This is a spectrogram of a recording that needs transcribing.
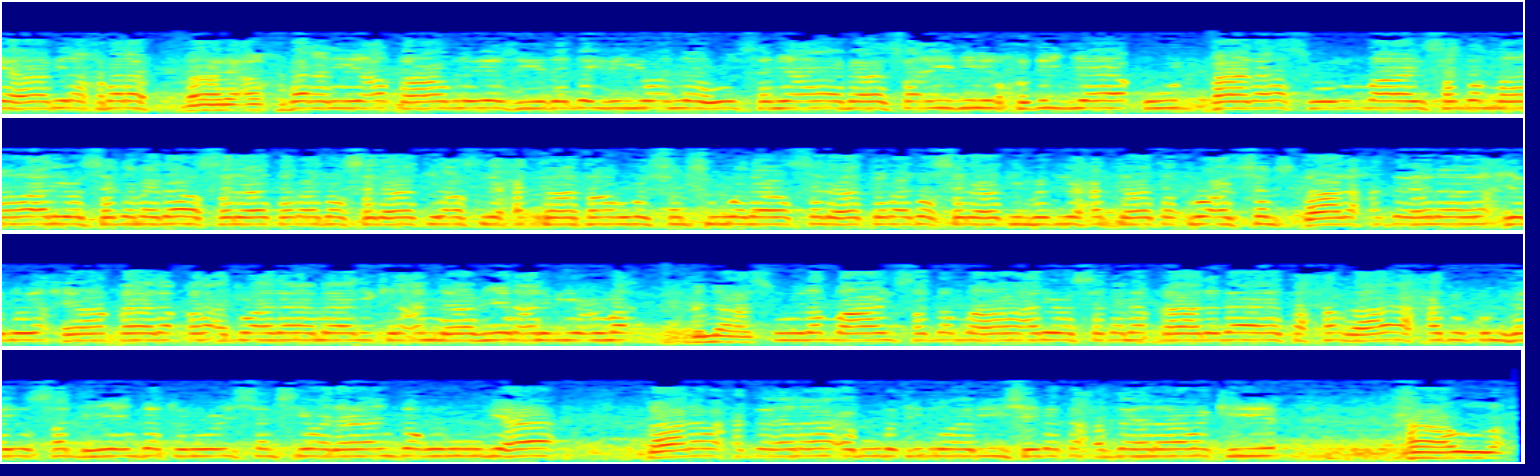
شهاب أخبره. قال أخبرني عطاء بن يزيد الليثي أنه سمع أبا سعيد الخدري يقول قال رسول الله صلى الله عليه وسلم لا صلاة بعد صلاة العصر حتى تغرب الشمس ولا صلاة بعد صلاة الفجر حتى تطلع الشمس. قال حدثنا يحيى بن يحيى قال قرأت على مالك عن نافع عن ابن عمر أن رسول الله صلى الله عليه وسلم قال لا يتحرى أحدكم فيصلي عند طلوع الشمس ولا عند غروبها. قال وحدثنا أبو بكر بن أبي شيبة حدثنا وكيع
